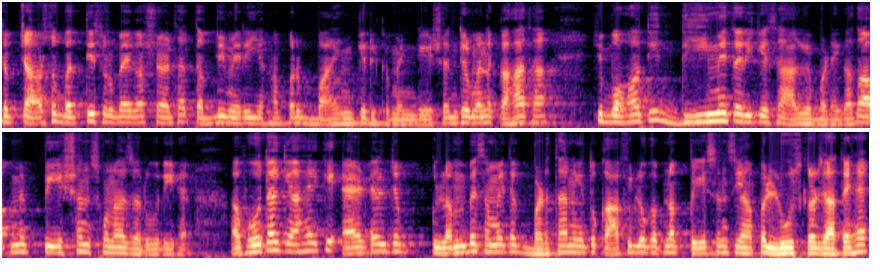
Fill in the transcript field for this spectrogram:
जब चार सौ बत्तीस रुपए का शेयर था, तब भी मेरी यहाँ पर बाइंग की रिकमेंडेशन थी और मैंने कहा था कि बहुत ही धीमे तरीके से आगे बढ़ेगा तो आप में पेशेंस होना ज़रूरी है। अब होता क्या है कि एयरटेल जब लंबे समय तक बढ़ता नहीं तो काफ़ी लोग अपना पेशेंस यहाँ पर लूज कर जाते हैं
